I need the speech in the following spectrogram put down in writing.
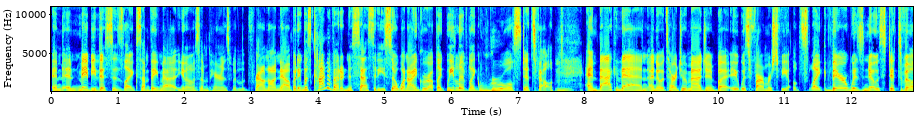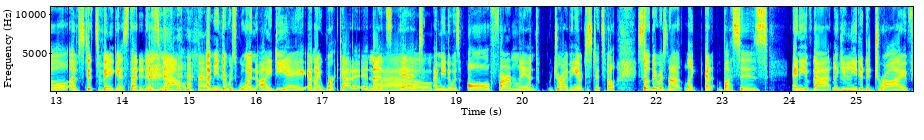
and, and maybe this is like something that, you know, some parents would frown on now, but it was kind of out of necessity. So when I grew up, like we lived like rural Stittsville. And back then, I know it's hard to imagine, but it was farmers' fields. Like there was no Stittsville of Stitz Vegas that it is now. I mean, there was one IDA and I worked at it, and that's Wow. it. I mean, it was all farmland driving out to Stittsville. So there was not like buses, any of that. Like you mm-hmm. needed to drive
